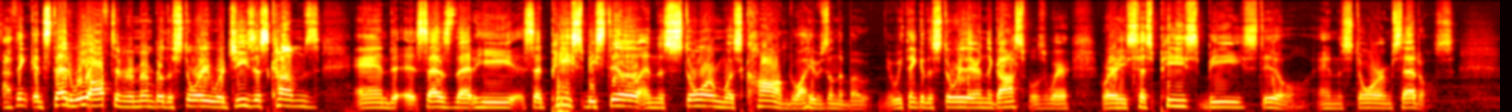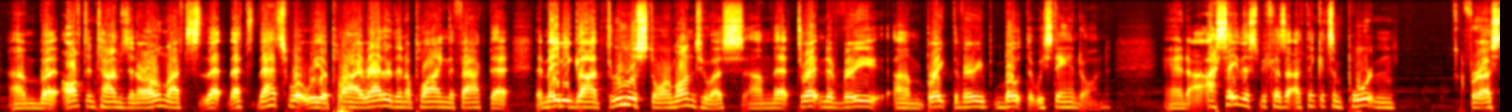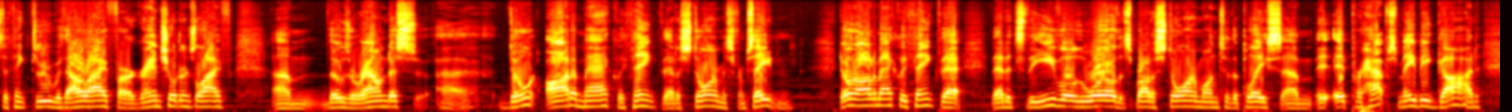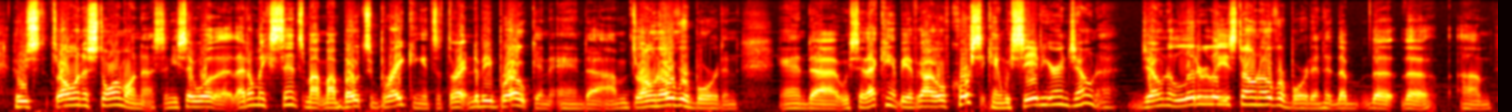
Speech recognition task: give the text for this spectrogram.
I think instead we often remember the story where Jesus comes and it says that he said, Peace be still, and the storm was calmed while he was on the boat. We think of the story there in the Gospels where, where he says, Peace be still, and the storm settles. Um, but oftentimes in our own lives, that, that's, that's what we apply rather than applying the fact that, that maybe God threw a storm onto us um, that threatened to very, um, break the very boat that we stand on. And I say this because I think it's important for us to think through with our life, our grandchildren's life, um, those around us. Uh, don't automatically think that a storm is from Satan. Don't automatically think that, that it's the evil of the world that's brought a storm onto the place. Um, it, it, perhaps may be God who's throwing a storm on us. And you say, well, that don't make sense. My, my boat's breaking. It's a threatened to be broken, and uh, I'm thrown overboard. And and uh, we say that can't be of God. Of course it can. We see it here in Jonah. Jonah literally is thrown overboard, and the the the um,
